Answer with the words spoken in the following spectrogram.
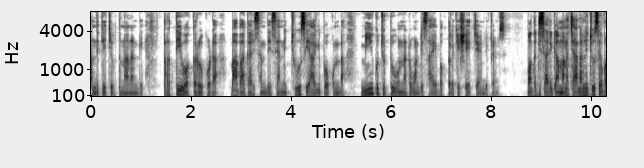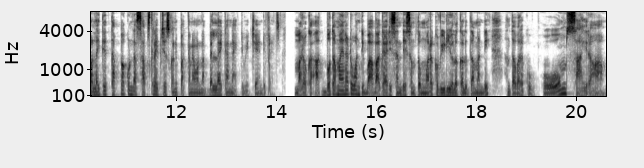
అందుకే చెబుతున్నానండి. ప్రతి ఒక్కరూ కూడా బాబా గారి సందేశాన్ని చూసి ఆగిపోకుండా మీకు చుట్టూ ఉన్నటువంటి సాయి భక్తులకి షేర్ చేయండి ఫ్రెండ్స్. మొదటిసారిగా మన ఛానల్ని చూసే వాళ్ళైతే తప్పకుండా సబ్స్క్రైబ్ చేసుకొని పక్కనే ఉన్న బెల్ ఐకాన్ని యాక్టివేట్ చేయండి ఫ్రెండ్స్. మరొక అద్భుతమైనటువంటి బాబా గారి సందేశంతో మరొక వీడియోలో కలుద్దామండి. అంతవరకు ఓం సాయిరామ్.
